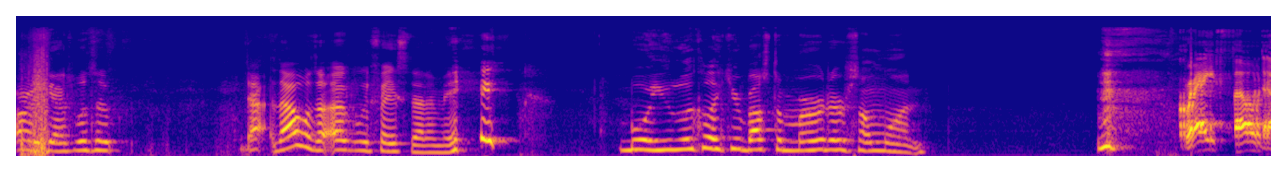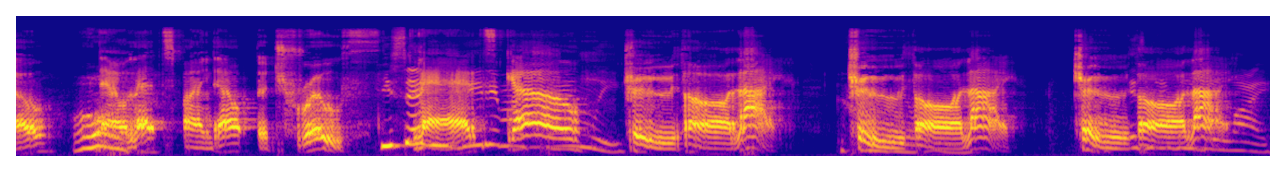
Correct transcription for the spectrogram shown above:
Alright, guys, what's up? That that was an ugly face that I made. Boy, you look like you're about to murder someone. Great photo. Oh. Now let's find out the truth. He said he Let's hated go. my family. Truth or lie? Truth or lie? Truth or lie?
